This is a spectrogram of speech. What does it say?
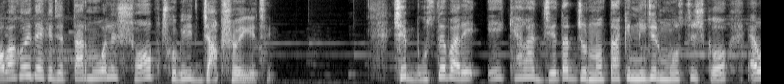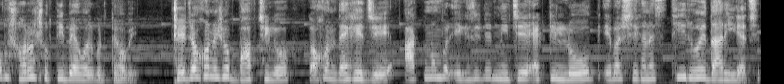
অবাক হয়ে দেখে যে তার মোবাইলের সব ছবি জাপস হয়ে গেছে। সে বুঝতে পারে এই খেলা জেতার জন্য তাকে নিজের মস্তিষ্ক এবং স্মরণশক্তি ব্যবহার করতে হবে। সে যখন এসব ভাবছিল, তখন দেখে যে আট নম্বর এক্সিটের নিচে একটি লোক এবার সেখানে স্থির হয়ে দাঁড়িয়ে আছে।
